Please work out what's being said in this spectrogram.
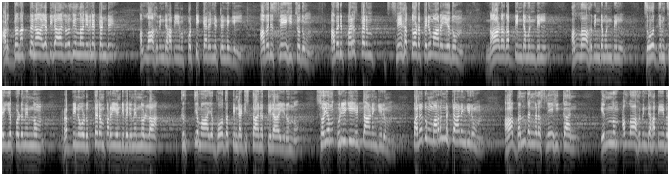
അർദ്ധനഗ്നനായ ബിലാൽ റതിയുള്ളാനുവിനെ കണ്ട് അള്ളാഹുവിന്റെ ഹബീബ് പൊട്ടിക്കരഞ്ഞിട്ടുണ്ടെങ്കിൽ അവർ സ്നേഹിച്ചതും അവർ പരസ്പരം സ്നേഹത്തോടെ പെരുമാറിയതും നാളെ റബ്ബിന്റെ മുൻപിൽ അള്ളാഹുവിന്റെ മുൻപിൽ ചോദ്യം ചെയ്യപ്പെടുമെന്നും റബ്ബിനോട് ഉത്തരം പറയേണ്ടി വരുമെന്നുള്ള കൃത്യമായ ബോധത്തിന്റെ അടിസ്ഥാനത്തിലായിരുന്നു. സ്വയം ഉരുകിയിട്ടാണെങ്കിലും പലതും മറന്നിട്ടാണെങ്കിലും ആ ബന്ധങ്ങളെ സ്നേഹിക്കാൻ എന്നും അള്ളാഹുവിന്റെ ഹബീബ്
